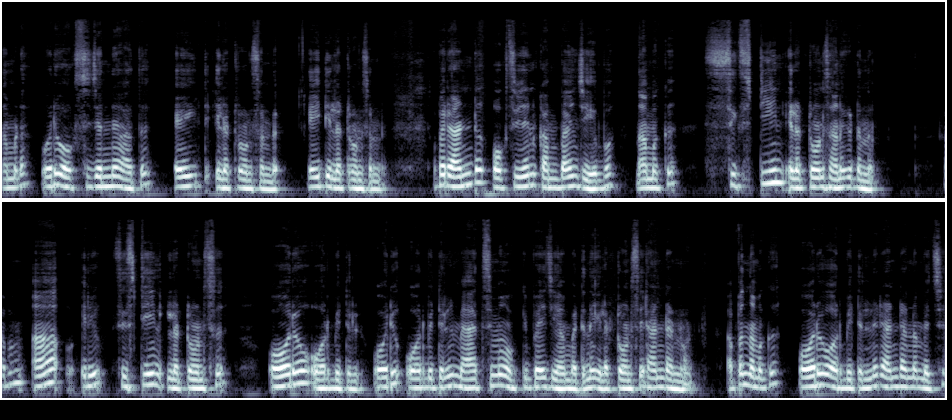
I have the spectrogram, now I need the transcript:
നമ്മുടെ ഒരു ഓക്സിജന്റെ അകത്ത് എയ്റ്റ് ഇലക്ട്രോൺസ് ഉണ്ട്. എയ്റ്റ് ഇലക്ട്രോൺസ് ഉണ്ട്. അപ്പോൾ രണ്ട് ഓക്സിജൻ കമ്പൈൻ ചെയ്യുമ്പോൾ നമുക്ക് സിക്സ്റ്റീൻ ഇലക്ട്രോൺസ് ആണ് കിട്ടുന്നത്. അപ്പം ആ ഒരു സിക്സ്റ്റീൻ ഇലക്ട്രോൺസ് ഓരോ ഓർബിറ്റിൽ ഒരു ഓർബിറ്റലിൽ മാക്സിമം ഓക്യുപ്പൈ ചെയ്യാൻ പറ്റുന്ന ഇലക്ട്രോൺസ് രണ്ടെണ്ണമാണ് അപ്പം നമുക്ക് ഓരോ ഓർബിറ്റലിന് രണ്ടെണ്ണം വെച്ച്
